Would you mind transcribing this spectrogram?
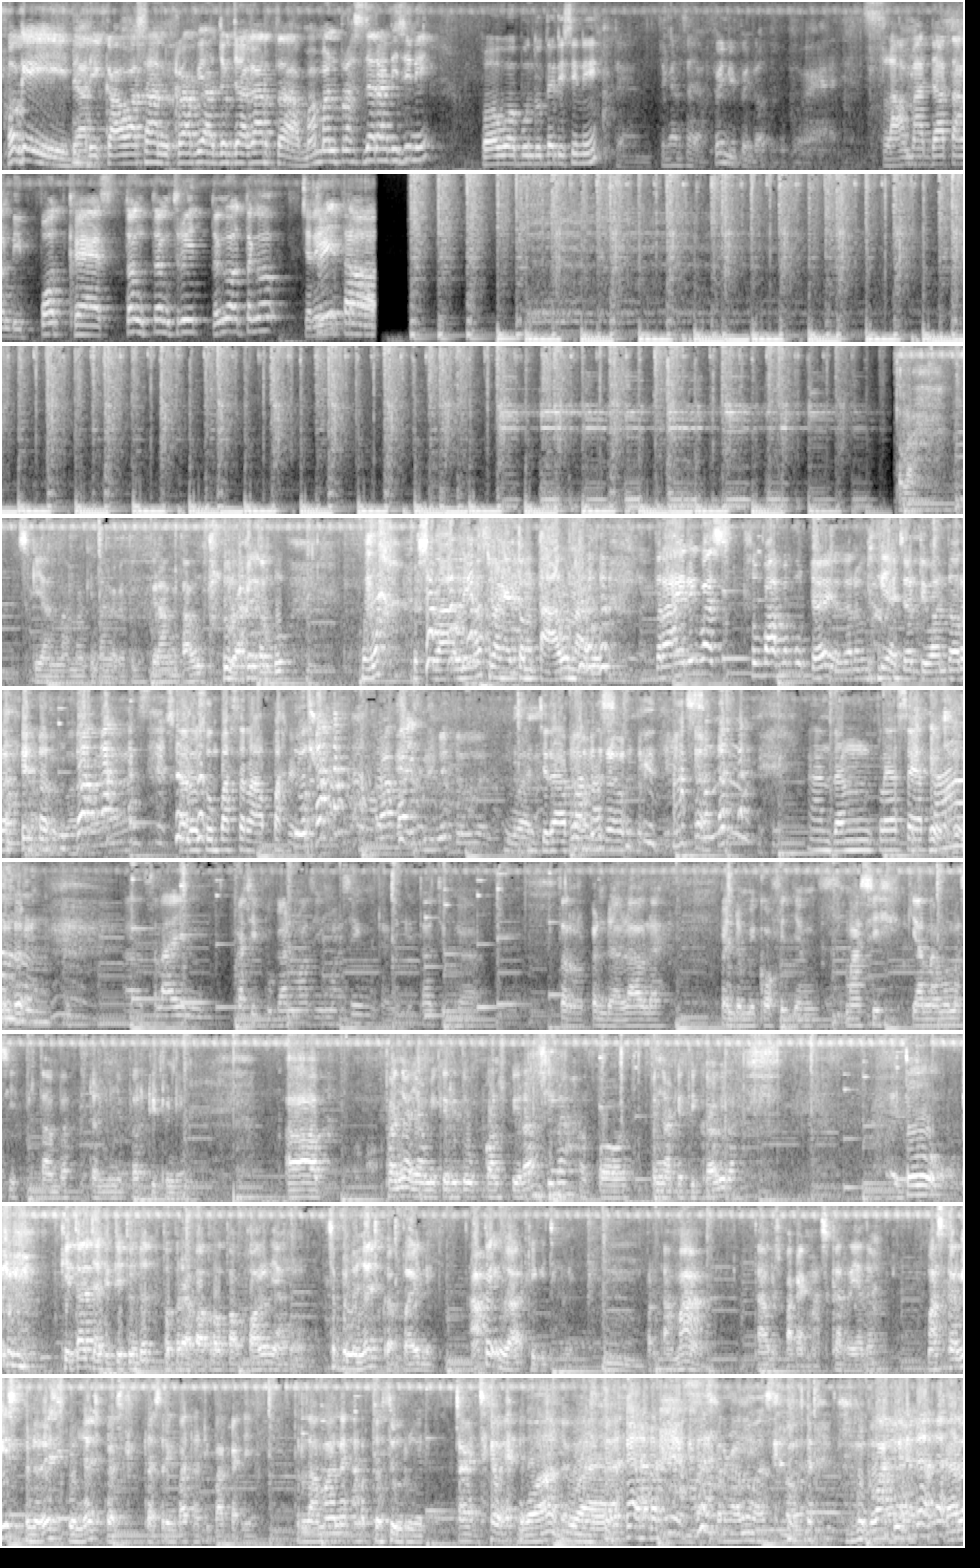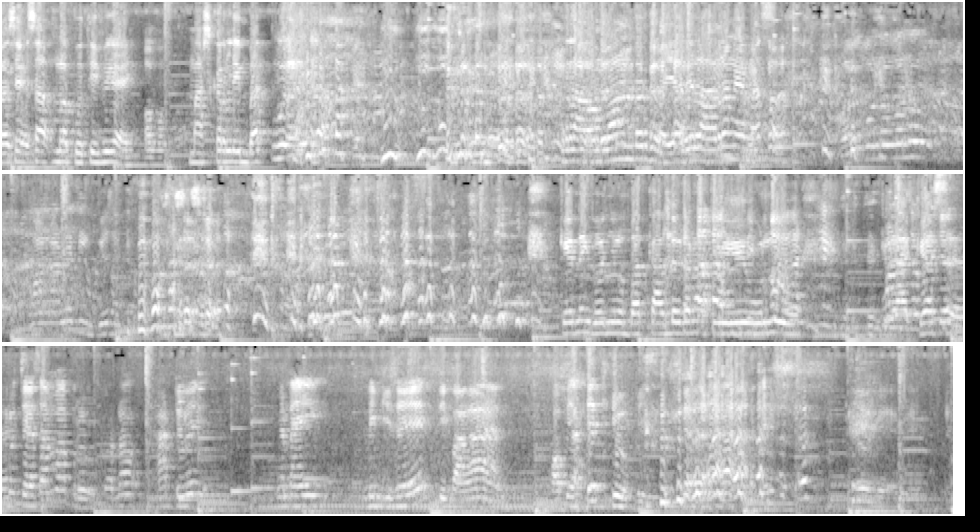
Oke, dari kawasan Krapia Yogyakarta, Maman Prasejarah di sini. Bawa buntutnya di sini. Dan dengan saya Fendi Pendot. Selamat datang di podcast Teng Teng Cerit Tengok Tengok Cerita. Sekian lama kita nggak ketemu, kurang tahun nggak ketemu. Wah, selalu mas udah ngitung tahun aku. Terakhir ini pas Sumpah Pemuda ya, karena diajar di Wantara. Kalau sumpah serapah. ya. Berapa ibunya tuh? Wah, jerapah mas. Andang klesetan. Eh, selain kesibukan masing-masing dan kita juga terkendala oleh pandemi covid yang masih kian lama masih bertambah dan menyebar di dunia. Eh, banyak yang mikir itu konspirasi lah atau penyakit digawi lah. Itu kita jadi dituntut beberapa protokol yang sebenarnya juga baik nih. Apa enggak di Hmm. pertama kita harus pakai masker ya toh. Masker ini sebenarnya sebelumnya juga sudah sering pada dipakai ya terutama nek ardo turun. Cewek-cewek. Wah, Wah, masker kamu mas. Wah. kalau saya sak mlebu TV kayak apa? Masker limbat. Rawang ntar bayarnya larang ya mas. ngono-ngono. Mangane tinggi Kene gue nyelumpat kandel kan di ulu. Kerja sama bro. Karena adewe ngenai tinggi saya di pangan kopi aja diopi.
